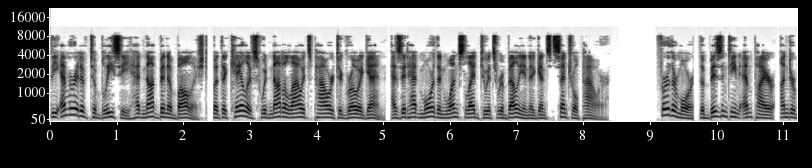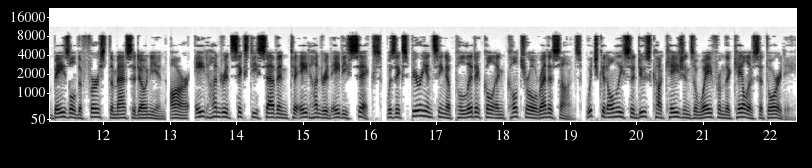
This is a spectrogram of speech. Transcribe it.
The Emirate of Tbilisi had not been abolished, but the caliphs would not allow its power to grow again, as it had more than once led to its rebellion against central power. Furthermore, the Byzantine Empire, under Basil I the Macedonian r. 867–886, was experiencing a political and cultural renaissance, which could only seduce Caucasians away from the caliph's authority.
